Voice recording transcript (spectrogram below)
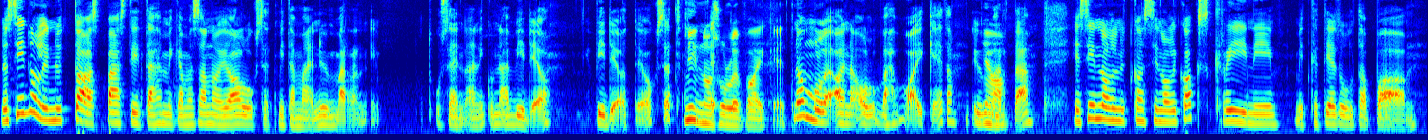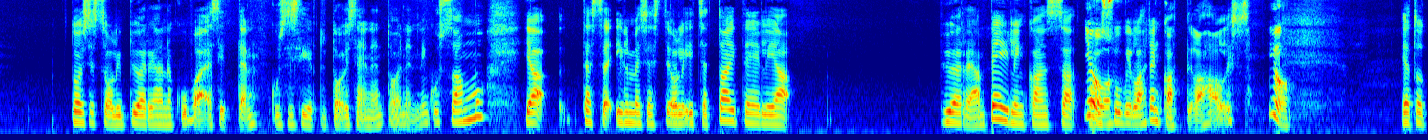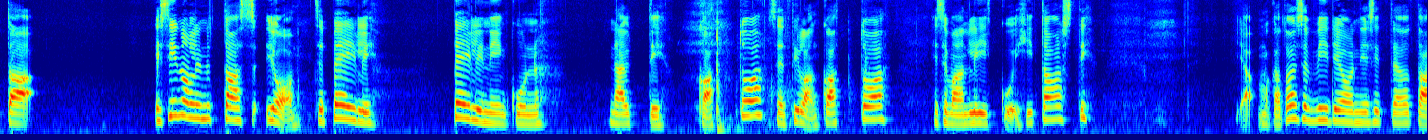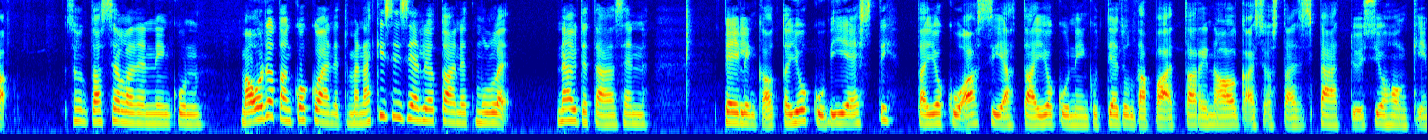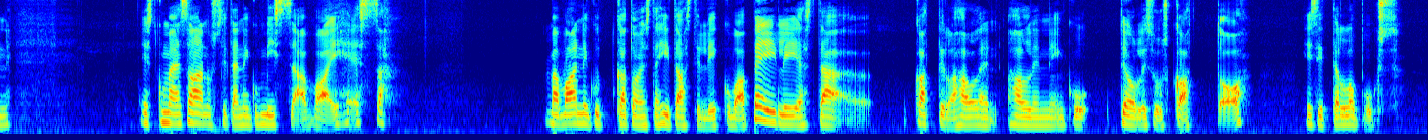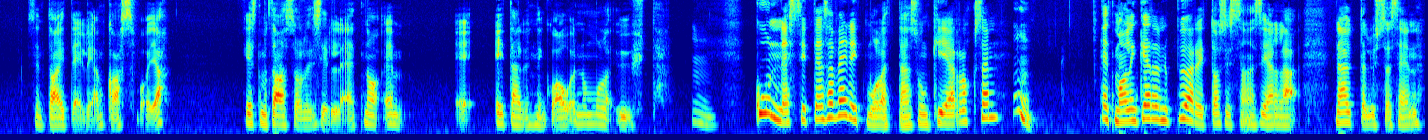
No siinä oli nyt taas, päästiin tähän, mikä mä sanoin jo aluksi, että mitä mä en ymmärrä, niin usein nämä, niin nämä video, videoteokset. Niin on sulle vaikeita. Ne on mulle aina ollut vähän vaikeita ymmärtää. Joo. Ja siinä oli nyt kanssa, siinä oli kaksi screeniä, mitkä tietyllä tapaa, toisessa oli pyöri aina kuva ja sitten kun se siirtyi toiseen, niin toinen niin kuin sammu. Ja tässä ilmeisesti oli itse taiteilija pyöreän peilin kanssa Joo. Suvilahden kattilahallissa. Joo. Ja tota, ja siinä oli nyt taas, joo, se peili, peili niin kuin näytti kattoa, sen tilan kattoa, ja se vaan liikkui hitaasti. Ja mä katsoin sen videon ja sitten ota, se on taas sellainen niin kuin, mä odotan koko ajan, että mä näkisin siellä jotain, että mulle näytetään sen peilin kautta joku viesti tai joku asia tai joku niin kuin tietyllä tapaa, että tarina alkaisi jostain, siis päättyisi johonkin. Ja sitten kun mä en saanut sitä niin kuin missään vaiheessa – Mä vaan niin kuin katoin sitä hitaasti liikkuvaa peiliä ja sitä kattilahallin hallin niin kuin teollisuuskattoa. Ja sitten lopuksi sen taiteilijan kasvoja. Ja sitten mä taas olin silleen, että no en, ei, ei tämä nyt niin kuin auennut mulle yhtään. Mm. Kunnes sitten sä vedit mulle tämän sun kierroksen. Mm. Että mä olin kerännyt pyöriä tosissaan siellä näyttelyssä sen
